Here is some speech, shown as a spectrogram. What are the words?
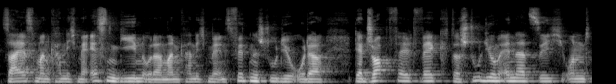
Sei es, man kann nicht mehr essen gehen oder man kann nicht mehr ins Fitnessstudio oder der Job fällt weg, das Studium ändert sich und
